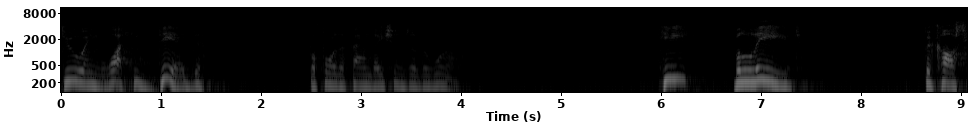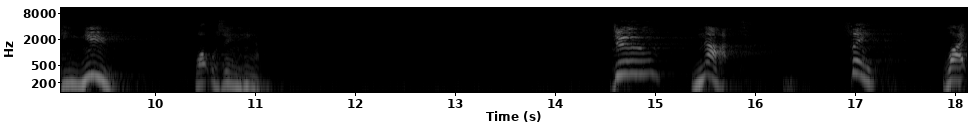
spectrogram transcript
doing what he did before the foundations of the world. He believed because he knew what was in him. Do not think like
